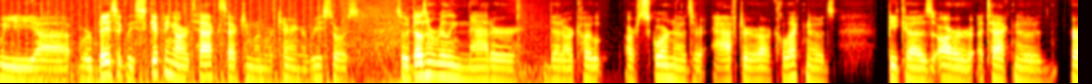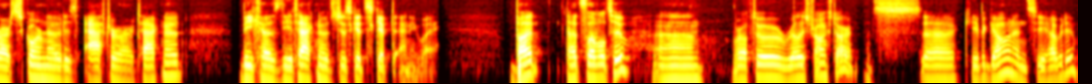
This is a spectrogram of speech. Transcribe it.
we, uh, we're basically skipping our attack section when we're carrying a resource. So it doesn't really matter that our, our score nodes are after our collect nodes because our attack node, or our score node is after our attack node because the attack nodes just get skipped anyway. But that's level two. Um, we're off to a really strong start. Let's uh, keep it going and see how we do.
